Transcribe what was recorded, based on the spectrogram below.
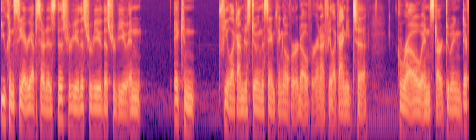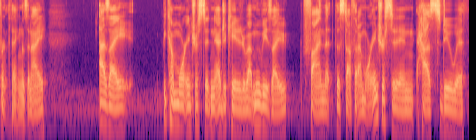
You can see every episode is this review, this review, this review, and it can feel like I'm just doing the same thing over and over. And I feel like I need to grow and start doing different things. And I, as I become more interested and educated about movies, I find that the stuff that I'm more interested in has to do with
